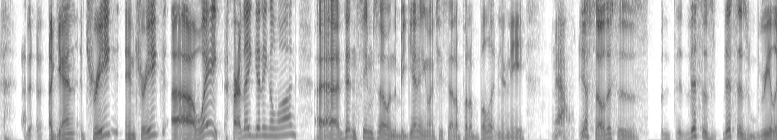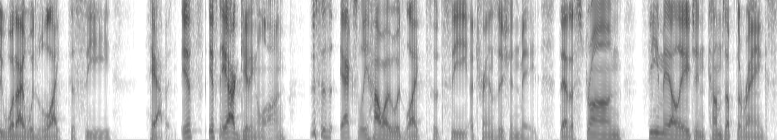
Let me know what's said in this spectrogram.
again, intrigue, intrigue. Uh, wait, are they getting along? Uh, it didn't seem so in the beginning when she said, "I'll put a bullet in your knee." Now, if so, this is this is this is really what I would like to see happen. If if they are getting along, this is actually how I would like to see a transition made. That a strong female agent comes up the ranks,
